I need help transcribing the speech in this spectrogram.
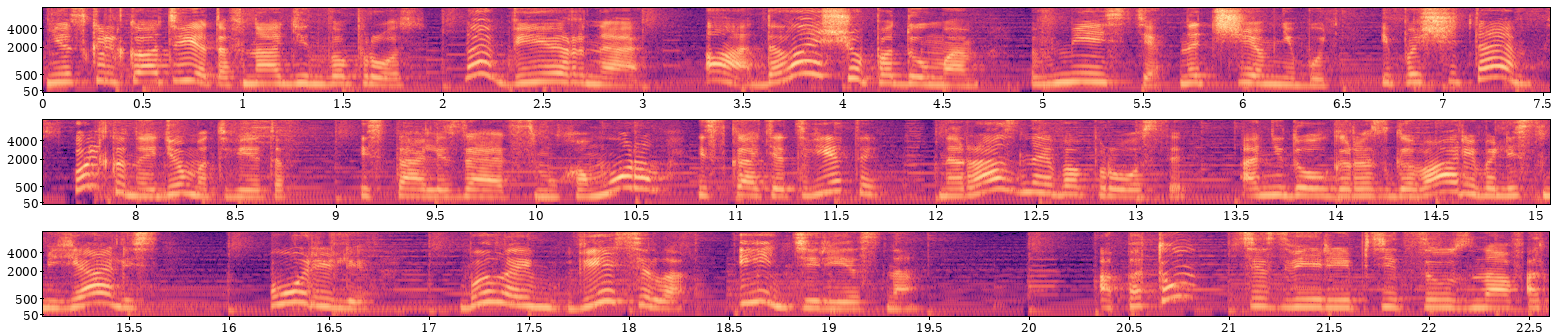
Несколько ответов на один вопрос. Наверное. А, давай еще подумаем вместе над чем-нибудь и посчитаем, сколько найдем ответов. И стали Заяц с Мухомором искать ответы на разные вопросы. Они долго разговаривали, смеялись, спорили. Было им весело и интересно. А потом все звери и птицы, узнав от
